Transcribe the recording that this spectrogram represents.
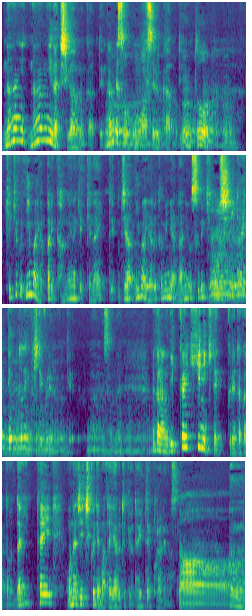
何何が違うのかってなんでそう思わせるかっていうと、結局今やっぱり考えなきゃいけないってじゃあ今やるためには何をすべきかを知りたいってことで来てくれるわけなんですよねだから一回聞きに来てくれた方は大体同じ地区でまたやるときは大体来られますああ、うん。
